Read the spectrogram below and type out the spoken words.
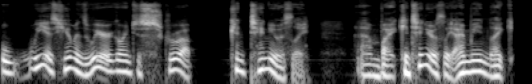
we as humans, we are going to screw up continuously. Um, by continuously, I mean like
